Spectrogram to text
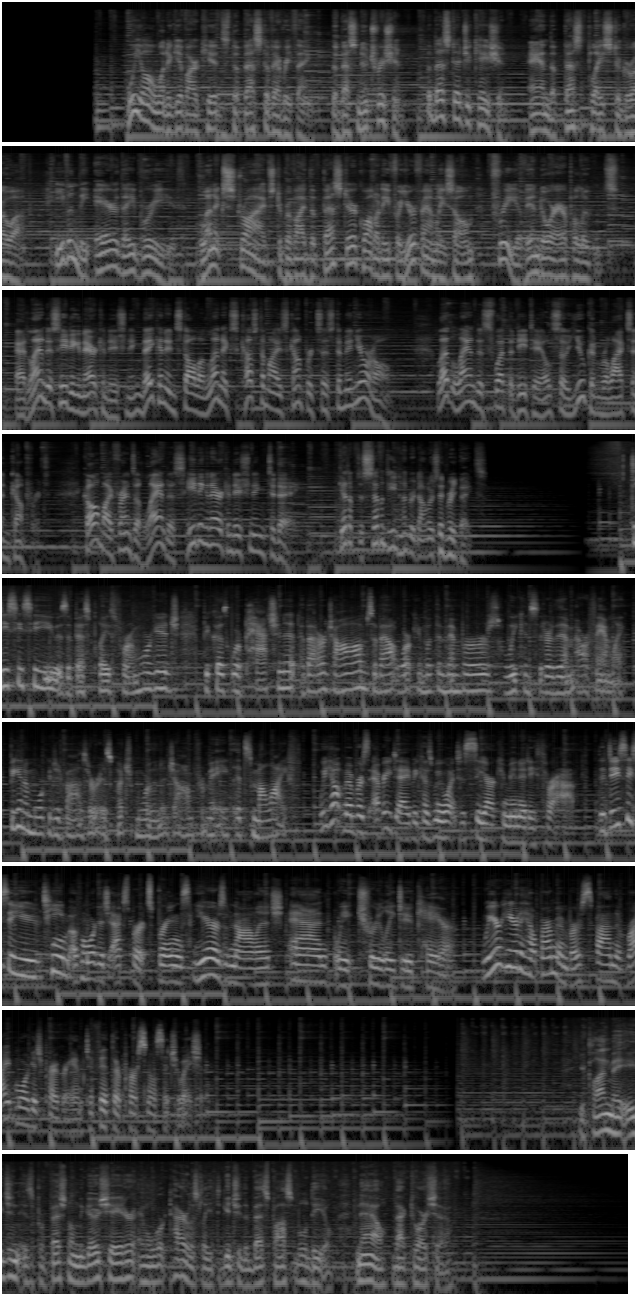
We all want to give our kids the best of everything the best nutrition, the best education, and the best place to grow up. Even the air they breathe. Lennox strives to provide the best air quality for your family's home free of indoor air pollutants. At Landis Heating and Air Conditioning, they can install a Lennox customized comfort system in your home. Let Landis sweat the details so you can relax in comfort. Call my friends at Landis Heating and Air Conditioning today. Get up to $1,700 in rebates. DCCU is the best place for a mortgage because we're passionate about our jobs, about working with the members. We consider them our family. Being a mortgage advisor is much more than a job for me, it's my life. We help members every day because we want to see our community thrive. The DCCU team of mortgage experts brings years of knowledge and we truly do care. We are here to help our members find the right mortgage program to fit their personal situation. Your Kline May agent is a professional negotiator and will work tirelessly to get you the best possible deal. Now, back to our show.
